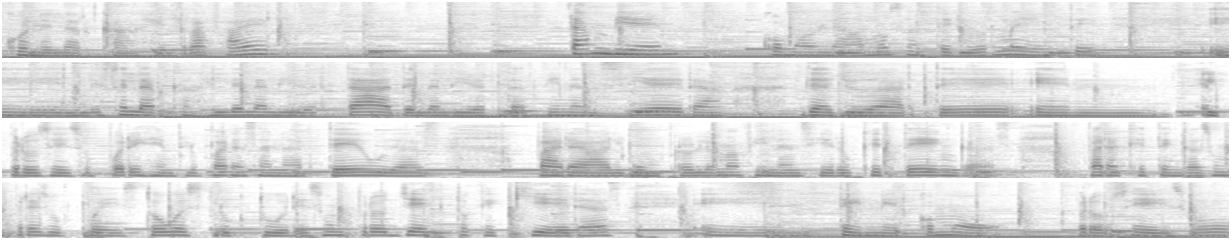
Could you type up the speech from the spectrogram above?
con el arcángel Rafael. También, como hablábamos anteriormente, él es el arcángel de la libertad, de la libertad financiera, de ayudarte en el proceso, por ejemplo, para sanar deudas, para algún problema financiero que tengas, para que tengas un presupuesto o estructures un proyecto que quieras eh, tener como proceso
